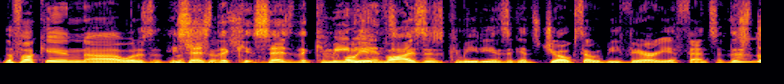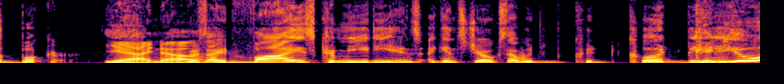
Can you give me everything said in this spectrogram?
The fucking, uh, what is it? He says the says the Oh, he advises comedians against jokes that would be very offensive. This is the Booker. Yeah, I know. Because I advise comedians against jokes that would could could be Can you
